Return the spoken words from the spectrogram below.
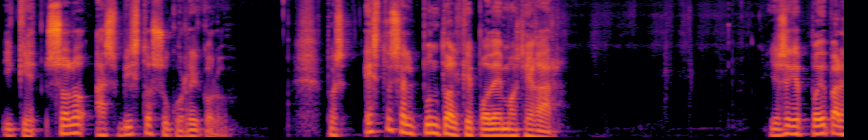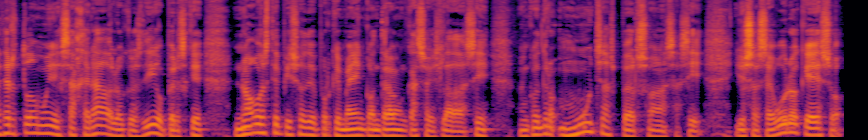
y que solo has visto su currículum. Pues esto es el punto al que podemos llegar. Yo sé que puede parecer todo muy exagerado lo que os digo, pero es que no hago este episodio porque me haya encontrado un caso aislado así. Me encuentro muchas personas así. Y os aseguro que eso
